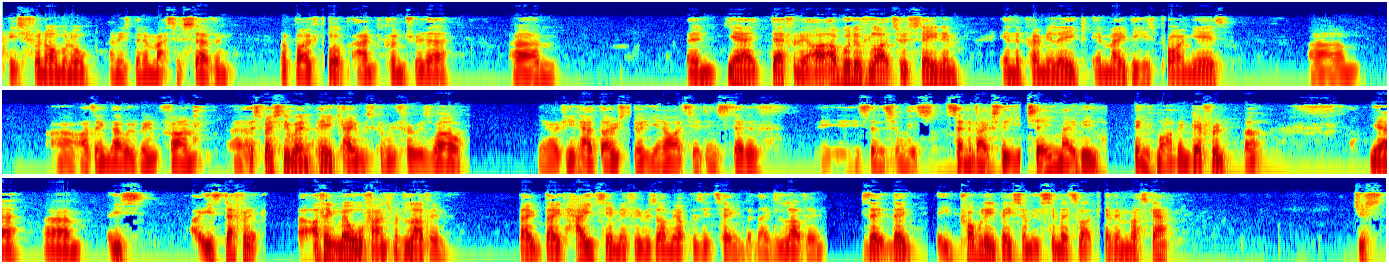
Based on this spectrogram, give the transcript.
is phenomenal, and he's been a massive servant of both club and country there. Um, and yeah, definitely, I, I, would have liked to have seen him in the Premier League in maybe his prime years. Um, uh, I think that would have been fun, uh, especially when PK was coming through as well. You know, if you'd had those two at United instead of instead of some of the centre backs that you've seen, maybe things might have been different. But yeah, um, he's he's definitely. I think Millwall fans would love him. they they'd hate him if he was on the opposite team, but they'd love him because they they he'd probably be something similar to like Kevin Muscat, just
